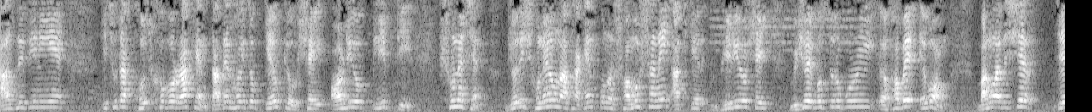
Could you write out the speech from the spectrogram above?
রাজনীতি নিয়ে কিছুটা খোঁজ খবর রাখেন, তাদের হয়তো কেউ কেউ সেই অডিও ক্লিপটি শুনেছেন। যদি শুনেও না থাকেন, কোনো সমস্যা নেই, আজকের ভিডিও সেই বিষয়বস্তুর উপরই হবে এবং বাংলাদেশের যে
